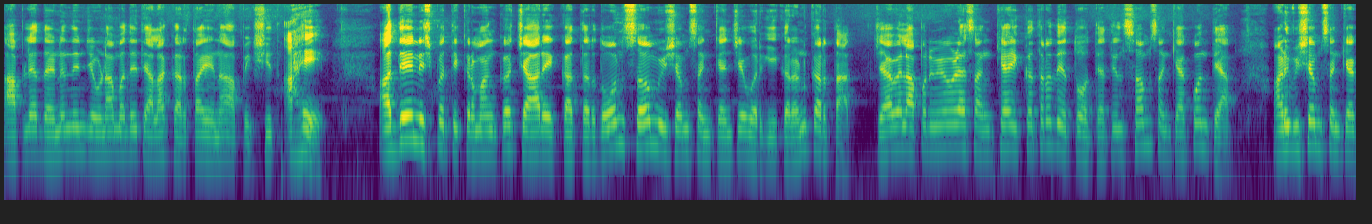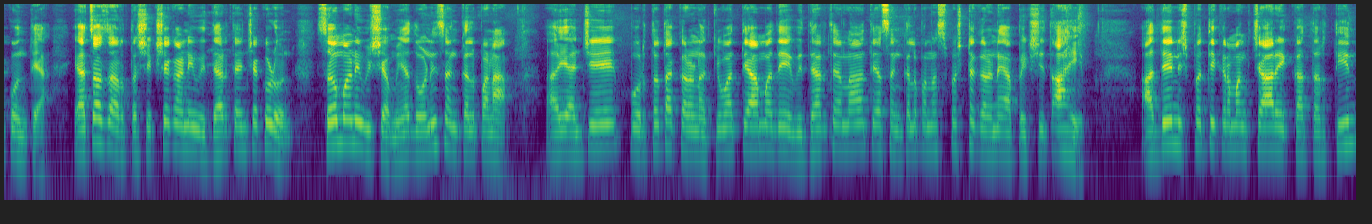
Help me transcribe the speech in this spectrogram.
आपल्या दैनंदिन जीवनामध्ये त्याला करता येणं अपेक्षित आहे. अध्यय निष्पत्ती क्रमांक चार एकाहत्तर दोन सम विषम संख्यांचे वर्गीकरण करतात. ज्यावेळेला आपण वेगवेगळ्या संख्या एकत्र देतो त्यातील सम संख्या कोणत्या आणि विषम संख्या कोणत्या? याचाच अर्थ शिक्षक आणि विद्यार्थ्यांच्याकडून सम आणि विषम या दोन्ही संकल्पना यांचे पूर्तता करणं किंवा त्यामध्ये विद्यार्थ्यांना त्या संकल्पना स्पष्ट करणे अपेक्षित आहे. अध्ययन निष्पत्ती क्रमांक चार एकाहत्तर तीन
